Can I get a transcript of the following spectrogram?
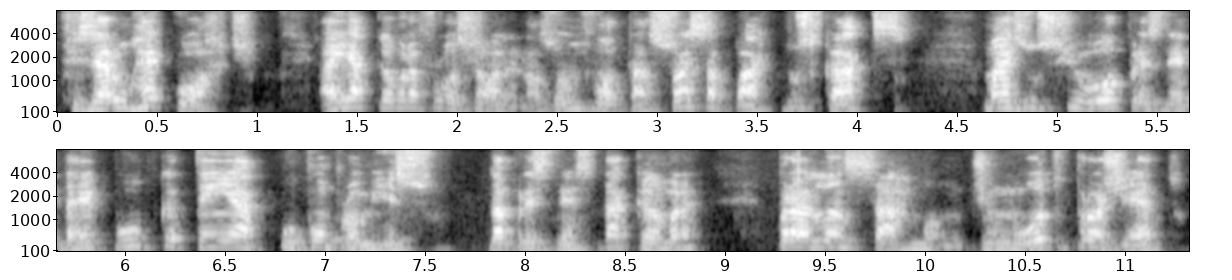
Fizeram um recorte. Aí a Câmara falou assim: olha, nós vamos votar só essa parte dos CACs, mas o senhor presidente da República tem a, o compromisso da presidência da Câmara para lançar mão de um outro projeto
